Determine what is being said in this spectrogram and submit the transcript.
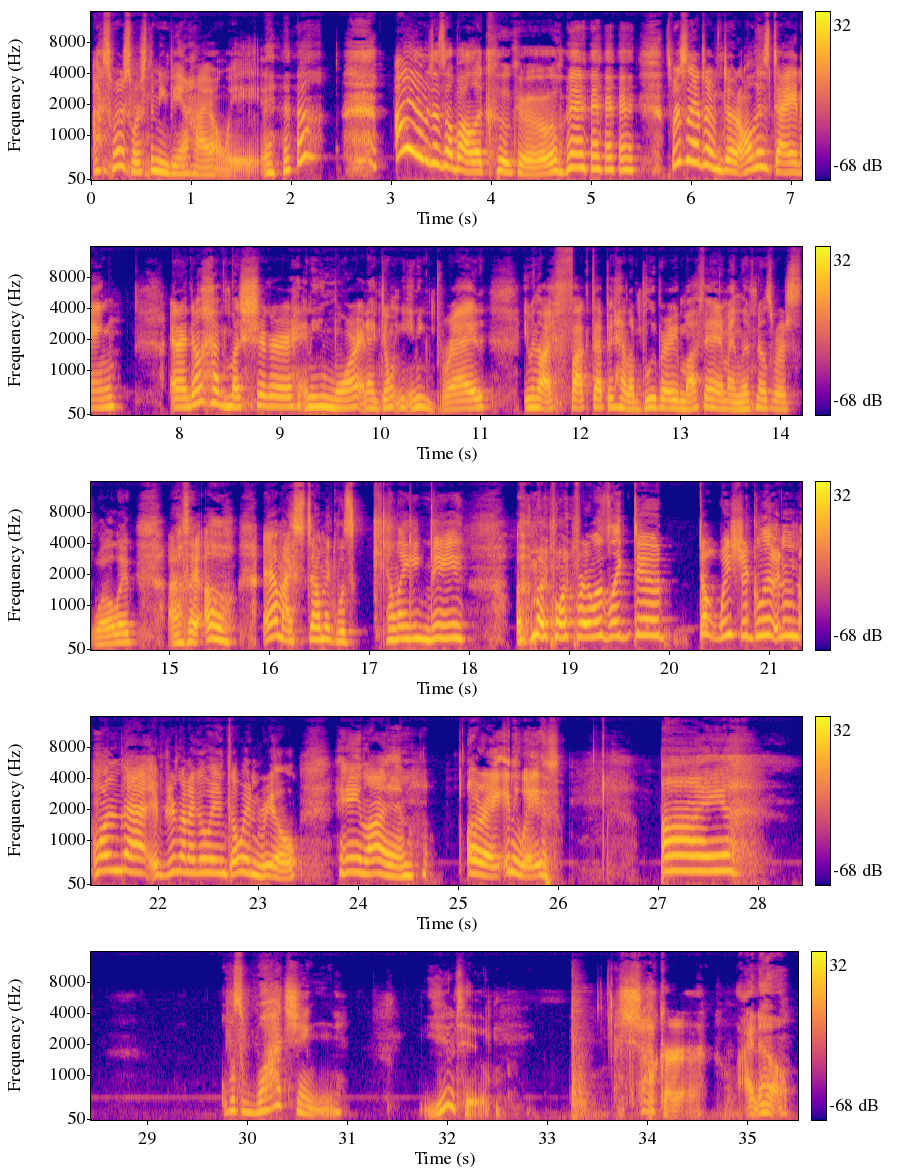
I swear it's worse than me being high on weed. I am just a ball of cuckoo, especially after I'm doing all this dieting and I don't have much sugar anymore, and I don't eat any bread, even though I fucked up and had a blueberry muffin and my lymph nodes were swollen. I was like, oh, and my stomach was killing me. My boyfriend was like, dude, don't waste your gluten on that. If you're gonna go in, go in real. He ain't lying. All right, anyways, I was watching YouTube. Shocker. I know.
